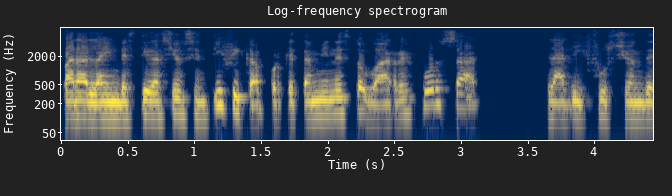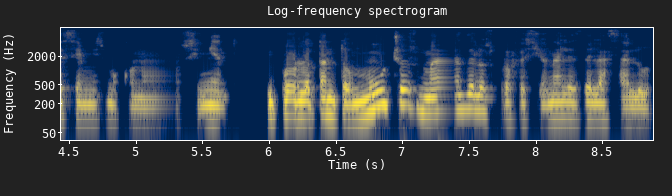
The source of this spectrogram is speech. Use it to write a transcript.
para la investigación científica, porque también esto va a reforzar la difusión de ese mismo conocimiento. Y por lo tanto, muchos más de los profesionales de la salud,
